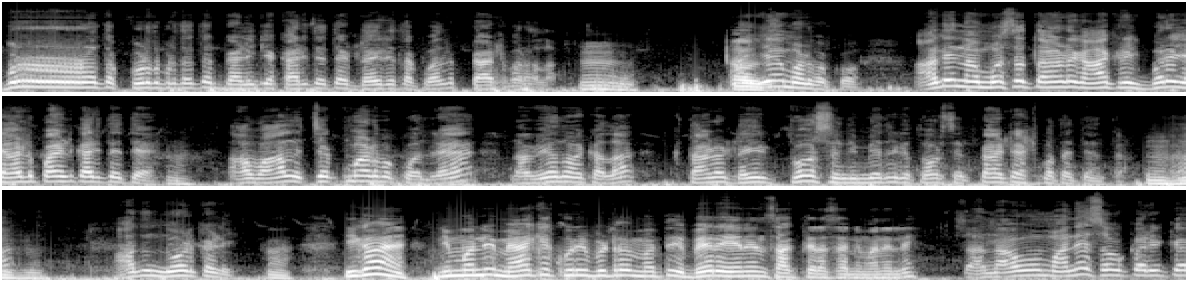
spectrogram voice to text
ಬುರ್ರ ಅಂತ ಕುಡಿದು ಬಿಡ್ತೈತೆ ಬೆಳಿಗ್ಗೆ ಕರಿತೈತೆ ಡೈರಿ ತಕ್ಕ ಹೋದ್ರೆ ಪ್ಯಾಟ್ ಬರಲ್ಲ. ಏನ್ ಮಾಡ್ಬೇಕು? ಅದೇ ನಮ್ಮ ಮಸ ತಗೊಂಡಾಗ ಹಾಕ್ರಿ ಬರೀ ಎರಡು ಪಾಯಿಂಟ್ ಕರಿತೈತೆ. ಆ ವಾಲ್ ಚೆಕ್ ಮಾಡಬೇಕು ಅಂದ್ರೆ ನಾವೇನು ಹಾಕಲ್ಲ ತಾಣ ಡೈರೆಕ್ಟ್ ತೋರ್ಸಿ ನಿಮ್ಮ ಎದುರಿಗೆ ತೋರ್ಸಿ ಪ್ಯಾಟ್ ಎಷ್ಟು ಬರ್ತೈತೆ ಅಂತ. ಅದನ್ನ ನೋಡ್ಕೊಳ್ಳಿ. ಈಗ ನಿಮ್ಮಲ್ಲಿ ಮ್ಯಾಕೆ ಕುರಿ ಬಿಟ್ರೆ ಮತ್ತೆ ಬೇರೆ ಏನೇನು ಸಾಕ್ತೀರಾ ಸರ್ ನಿಮ್ಮ ಮನೇಲಿ ನಾವು ಮನೆ ಸೌಕರ್ಯಕ್ಕೆ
